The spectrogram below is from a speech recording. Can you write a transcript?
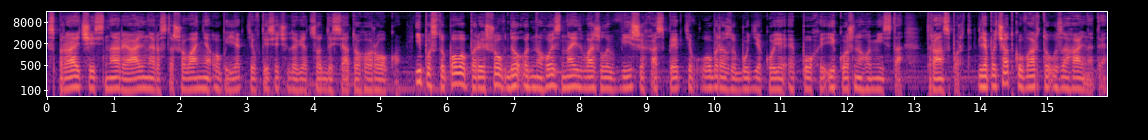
спираючись на реальне розташування об'єктів 1910 року. І поступово перейшов до одного з найважливіших аспектів образу будь-якої епохи і кожного міста транспорт. Для початку варто узагальнити.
